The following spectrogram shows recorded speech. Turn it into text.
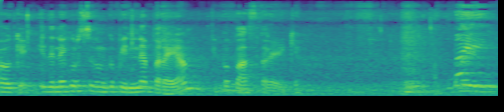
ഓക്കെ ഇതിനെക്കുറിച്ച് നമുക്ക് പിന്നെ പറയാം. ഇപ്പൊ പാസ്ത കഴിക്കാം. ബൈ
